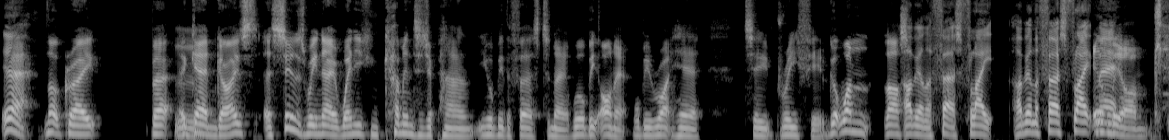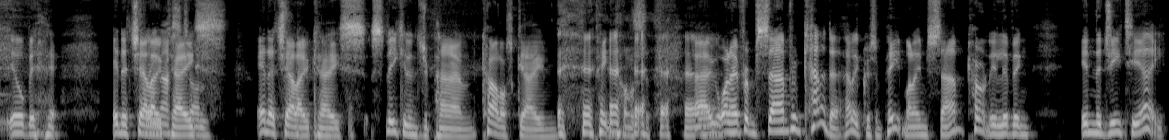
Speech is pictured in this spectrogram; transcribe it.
yeah, not great. But Mm. again, guys, as soon as we know when you can come into Japan, you'll be the first to know. We'll be on it. We'll be right here to brief you. We've got one last. I'll be on the first flight. I'll be on the first flight, He'll mate. be on. He'll be in a cello case. In a cello case, sneaking into Japan, Carlos Game, Pete Donaldson. Uh, got one here from Sam from Canada. Hello, Chris and Pete. My name's Sam. Currently living in the GTA.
